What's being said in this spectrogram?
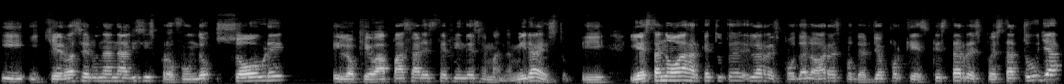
y, quiero hacer un análisis profundo sobre lo que va a pasar este fin de semana. Mira esto. Y, esta no va a dejar que tú te la respondas, la voy a responder yo porque es que esta respuesta tuya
